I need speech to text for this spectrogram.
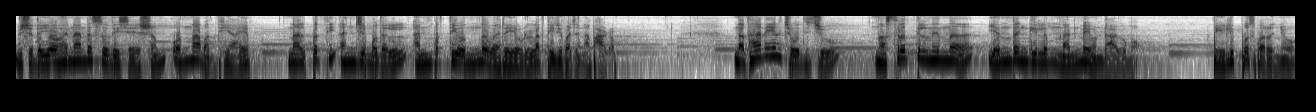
വിശുദ്ധ യോഹന്നാന്റെ സുവിശേഷം ഒന്നാം അധ്യായം നാൽപ്പത്തി അഞ്ച് മുതൽ അൻപത്തി ഒന്ന് വരെയുള്ള തിരുവചന ഭാഗം. നഥാനയൽ ചോദിച്ചു നസ്രത്തിൽ നിന്ന് എന്തെങ്കിലും നന്മയുണ്ടാകുമോ? പീലിപ്പോസ് പറഞ്ഞു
